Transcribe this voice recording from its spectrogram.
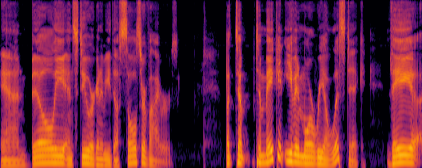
And Billy and Stu are going to be the sole survivors. But to, to make it even more realistic, they uh,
